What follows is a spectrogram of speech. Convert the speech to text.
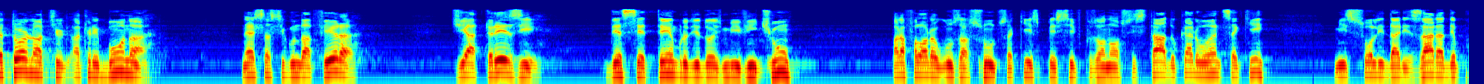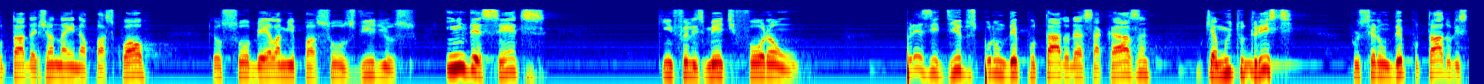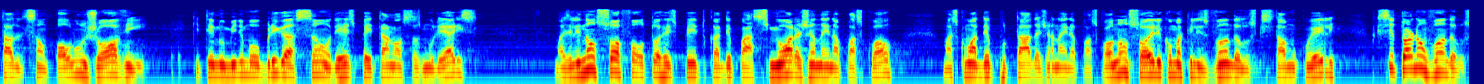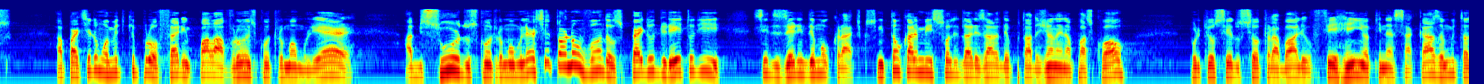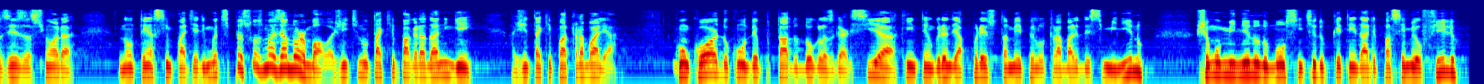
Retorno à, tri à tribuna nesta segunda-feira, dia 13 de setembro de 2021, para falar alguns assuntos aqui específicos ao nosso estado. Quero antes aqui me solidarizar a deputada Janaína Pascoal, que eu soube, ela me passou os vídeos indecentes que infelizmente foram presididos por um deputado dessa casa, o que é muito triste, por ser um deputado do estado de São Paulo, um jovem que tem no mínimo a obrigação de respeitar nossas mulheres, mas ele não só faltou respeito com a, senhora Janaína Pascoal, mas com a deputada Janaína Pascoal, não só ele como aqueles vândalos que estavam com ele, porque se tornam vândalos. A partir do momento que proferem palavrões contra uma mulher, absurdos contra uma mulher, se tornam vândalos, perdem o direito de se dizerem democráticos. Então, quero me solidarizar a deputada Janaína Pascoal, porque eu sei do seu trabalho ferrenho aqui nessa casa. Muitas vezes a senhora não tem a simpatia de muitas pessoas, mas é normal. A gente não está aqui para agradar ninguém. A gente está aqui para trabalhar. Concordo com o deputado Douglas Garcia, a quem tenho grande apreço também pelo trabalho desse menino. Chamo o menino no bom sentido porque tem idade para ser meu filho,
